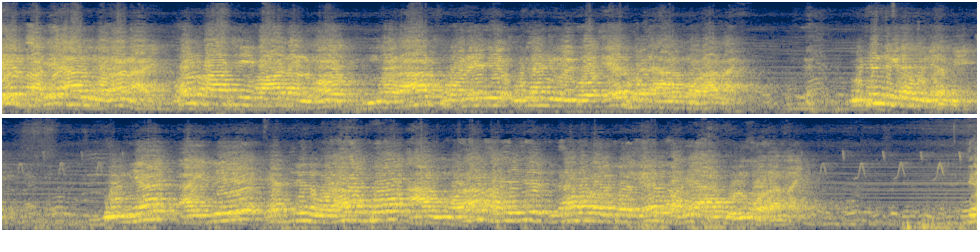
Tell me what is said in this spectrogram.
এর বাদে আর মরা নাই। কোন পাশি বাদাল মত, মরার পরে যে উঠানি হইব এর পরে আর মরা নাই। বুঝছেন নাকি এটা বলি আমি। দুনিয়ায় আইলে একদিন মরা রাখব আর মরার পাশে যে চিন্তা করা হইব এর বাদে আর কোনো মরা নাই। যে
